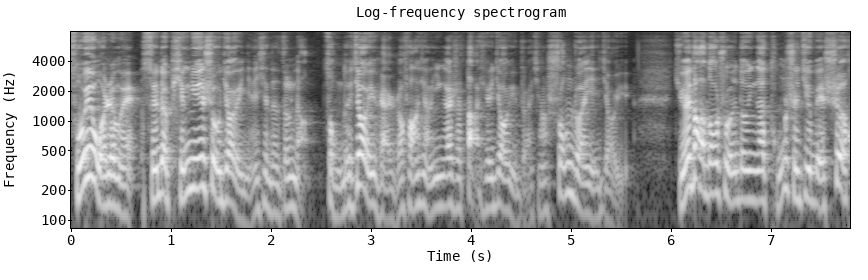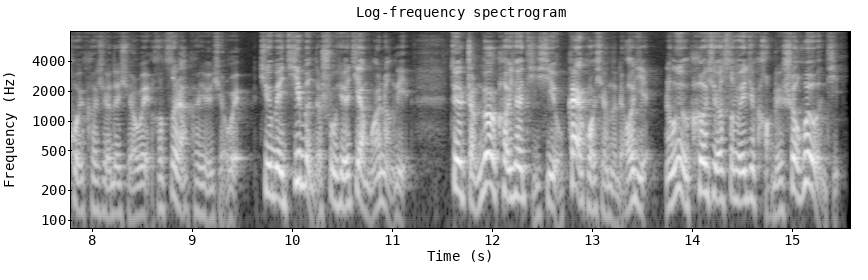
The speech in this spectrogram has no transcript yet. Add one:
所以，我认为，随着平均受教育年限的增长，总的教育改革方向应该是大学教育转向双专业教育。绝大多数人都应该同时具备社会科学的学位和自然科学学位，具备基本的数学建模能力，对整个科学体系有概括性的了解，能用科学思维去考虑社会问题，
